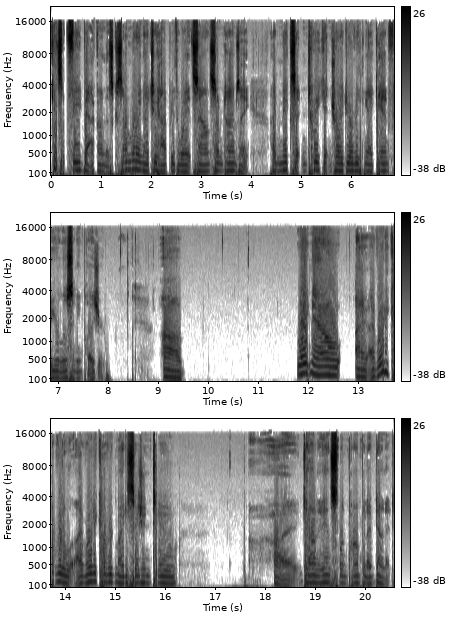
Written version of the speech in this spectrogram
get some feedback on this, because I'm really not too happy with the way it sounds. Sometimes I I mix it and tweak it and try to do everything I can for your listening pleasure. Uh, right now, I, have already covered. I've already covered my decision to uh, get on an insulin pump, and I've done it,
